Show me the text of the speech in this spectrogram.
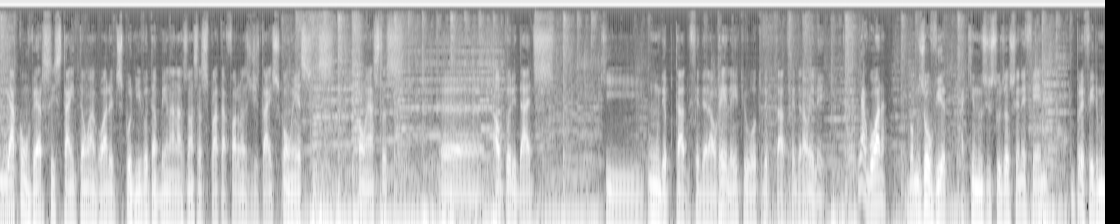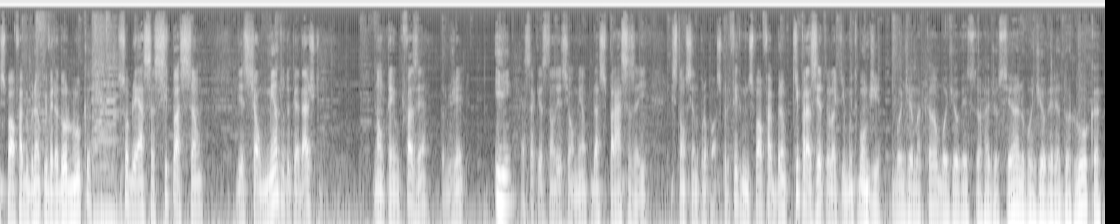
e a conversa está então agora disponível também lá nas nossas plataformas digitais com esses, com estas uh, autoridades que um deputado federal reeleito e o outro deputado federal eleito. E agora, vamos ouvir aqui nos estúdios da CNFM o prefeito municipal Fábio Branco e o vereador Luca sobre essa situação desse aumento do pedágio, que não tem o que fazer, pelo jeito, e essa questão desse aumento das praças aí que estão sendo propostas. Prefeito Municipal Fábio Branco, que prazer tê-lo aqui. Muito bom dia. Bom dia, Marcão. Bom dia, ouvintes do Rádio Oceano. Bom dia, vereador Luca.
